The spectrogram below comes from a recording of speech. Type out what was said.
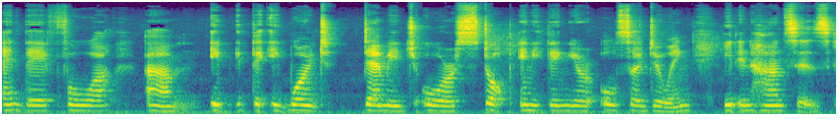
and therefore um, it, it, it won't damage or stop anything you're also doing, it enhances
